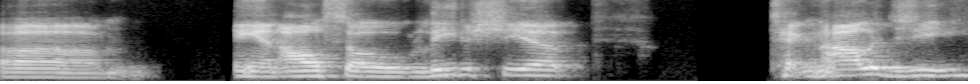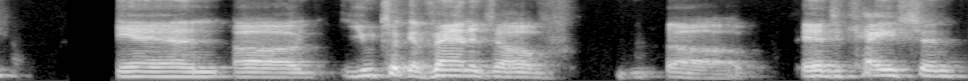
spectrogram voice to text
um, and also leadership technology and uh, you took advantage of uh, education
